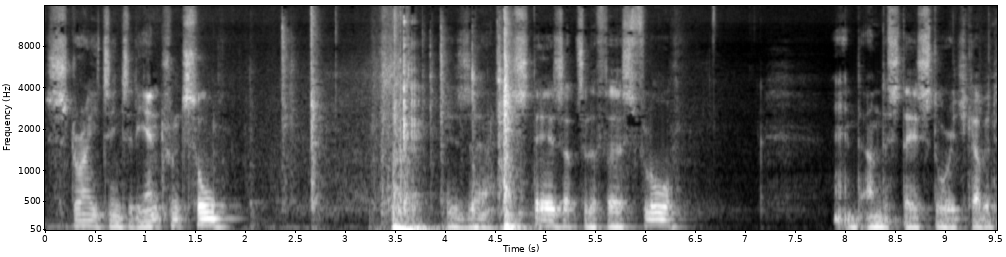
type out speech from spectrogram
straight into the entrance hall. There's uh, stairs up to the first floor and understairs storage cupboard.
